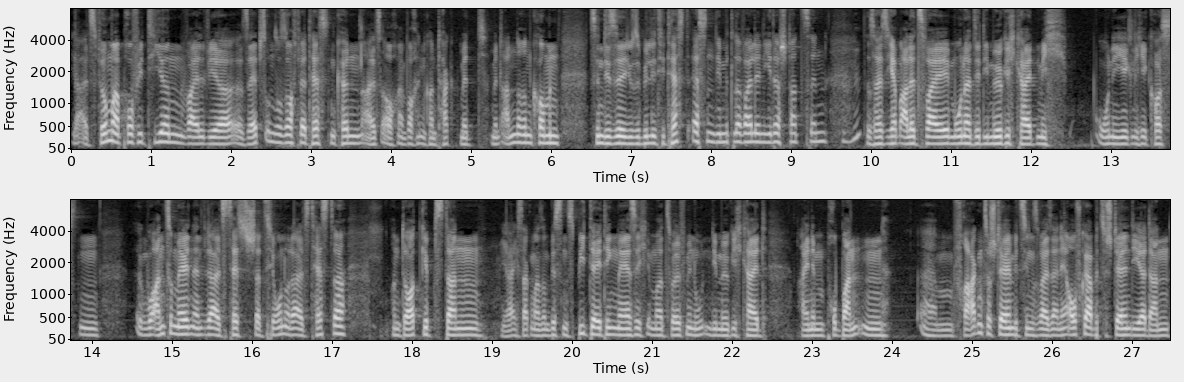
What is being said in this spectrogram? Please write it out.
ja, als Firma profitieren, weil wir selbst unsere Software testen können, als auch einfach in Kontakt mit, mit anderen kommen, sind diese Usability-Testessen, die mittlerweile in jeder Stadt sind. Mhm. Das heißt, ich habe alle zwei Monate die Möglichkeit, mich ohne jegliche Kosten irgendwo anzumelden, entweder als Teststation oder als Tester. Und dort gibt es dann, ja, ich sag mal so ein bisschen Speed-Dating-mäßig immer zwölf Minuten die Möglichkeit, einem Probanden ähm, Fragen zu stellen, beziehungsweise eine Aufgabe zu stellen, die er dann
